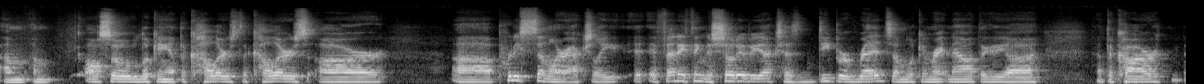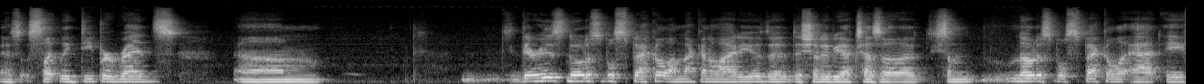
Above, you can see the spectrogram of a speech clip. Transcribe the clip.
I'm, I'm also looking at the colors. The colors are uh, pretty similar actually. If anything, the Show has deeper reds. I'm looking right now at the uh, at the car. It has slightly deeper reds. Um, there is noticeable speckle. I'm not going to lie to you. The the Show WX has a some noticeable speckle at a.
